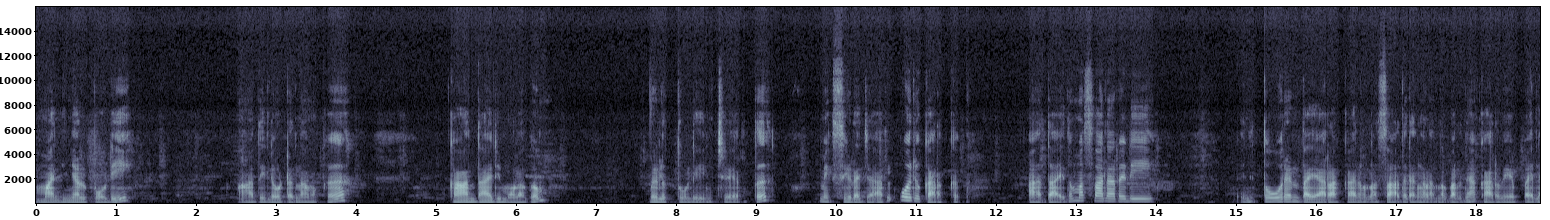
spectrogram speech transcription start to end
മഞ്ഞൾപ്പൊടി അതിലോട്ട് നമുക്ക് കാന്താരി മുളകും വെളുത്തുള്ളിയും ചേർത്ത് മിക്സിയുടെ ജാറിൽ ഒരു കറക്ക്. അതായത് മസാല റെഡി. ഇനി തോരൻ തയ്യാറാക്കാനുള്ള സാധനങ്ങളെന്ന് പറഞ്ഞാൽ കറിവേപ്പില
